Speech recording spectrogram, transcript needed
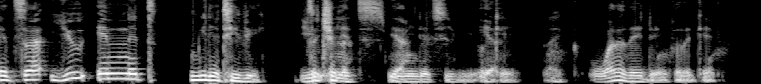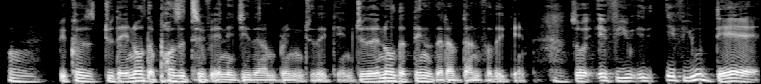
It's uh, you in it media TV. It's a You chiller. It's Yeah. Media TV. Yeah. Okay. Like, what are they doing for the game? Hmm. Because do they know the positive energy that I'm bringing to the game? Do they know the things that I've done for the game? Hmm. So if you if you dare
